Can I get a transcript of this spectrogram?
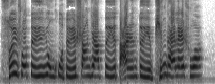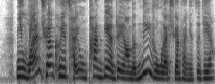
所以说，对于用户、对于商家、对于达人、对于平台来说，你完全可以采用探店这样的内容来宣传你自己呀。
